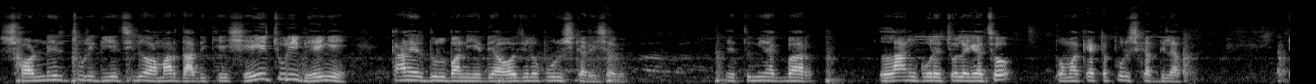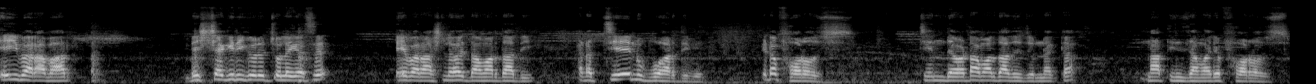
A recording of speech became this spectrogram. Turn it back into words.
স্বর্ণের চুড়ি দিয়েছিল, আমার দাদিকে সেই চুড়ি ভেঙে কানের দুল বানিয়ে দেওয়া হয়েছিল পুরস্কার হিসাবে। যে তুমি একবার লাং করে চলে গেছো, তোমাকে একটা পুরস্কার দিলাম। এইবার আবার বেশ্যাগিরি করে চলে গেছে। এবার আসলে হয়তো আমার দাদি। একটা চেন উপহার দিবে। এটা ফরজ। চেন দেওয়াটা আমার দাদির জন্য একটা নাতিন জামাইরে ফরজ।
